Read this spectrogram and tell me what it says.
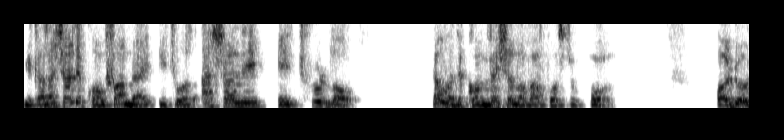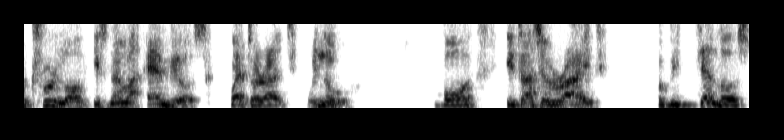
we can actually confirm that it was actually a true love. That was the conversion of Apostle Paul. Although true love is never envious, quite all right, we know, but it has a right to be jealous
